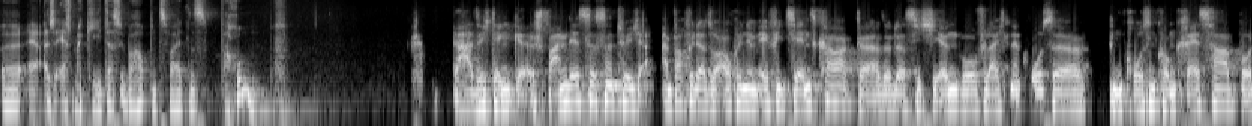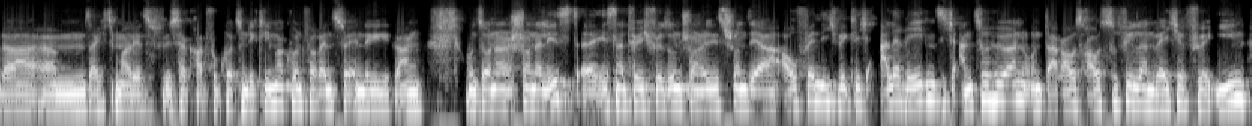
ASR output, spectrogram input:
Äh, also erstmal geht das überhaupt und zweitens, warum? Ja, also ich denke, spannend ist es natürlich einfach wieder so auch in dem Effizienzcharakter. Also dass ich irgendwo vielleicht eine große, einen großen Kongress habe oder ähm, sage ich jetzt mal, jetzt ist ja gerade vor kurzem die Klimakonferenz zu Ende gegangen. Und so ein Journalist äh, ist natürlich für so einen Journalist schon sehr aufwendig, wirklich alle Reden sich anzuhören und daraus rauszufiltern, welche für ihn,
